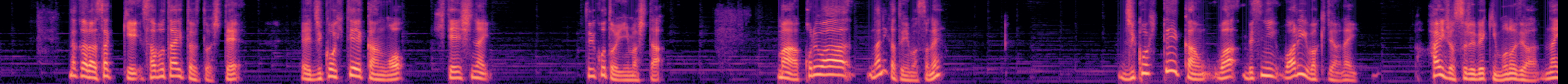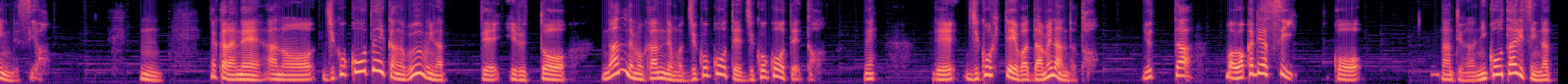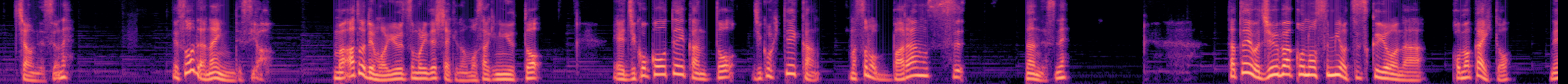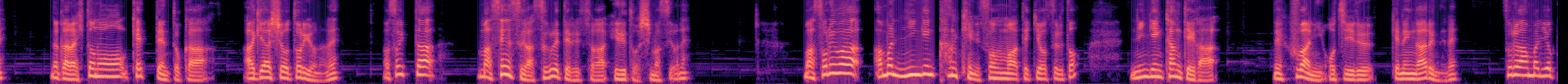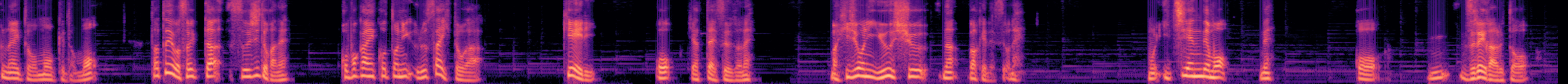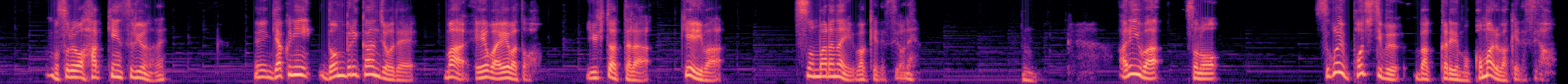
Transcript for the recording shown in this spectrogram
だからさっきサブタイトルとして、え自己否定感を否定しないということを言いました。まあ、これは何かと言いますとね、自己否定感は別に悪いわけではない。排除するべきものではないんですよ。うん。だからね、あの、自己肯定感がブームになっていると、何でもかんでも自己肯定、自己肯定と。ね。で、自己否定はダメなんだと言った、まあ、わかりやすい、こう、なんていうの、二項対立になっちゃうんですよね。でそうではないんですよ。まあ、後でも言うつもりでしたけども、先に言うと、え自己肯定感と自己否定感、まあ、そのバランスなんですね。例えば重箱の隅をつつくような細かい人、ね。だから人の欠点とか、上げ足を取るようなね、まあ、そういった、まあ、センスが優れてる人がいるとしますよね。まあ、それはあまり人間関係にそのまま適用すると、人間関係がね、不安に陥る懸念があるんでね、それはあまり良くないと思うけども、例えばそういった数字とかね、細かいことにうるさい人が経理をやったりするとね、まあ非常に優秀なわけですよね。もう1円でもね、こう、ズレがあると、もうそれを発見するようなね。で逆に、どんぶり感情で、まあ、ええわええわという人だったら、経理は務まらないわけですよね。うん。あるいは、その、すごいポジティブばっかりでも困るわけですよ。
